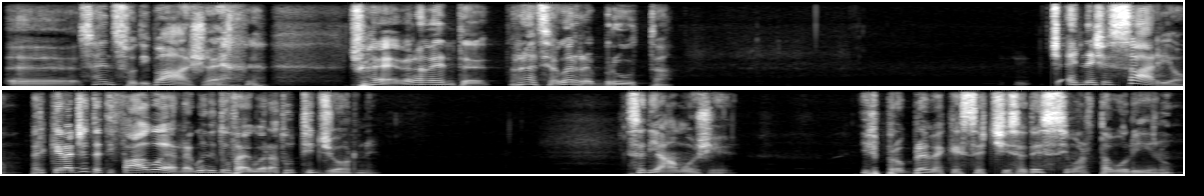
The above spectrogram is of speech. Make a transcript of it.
eh, senso di pace. cioè, veramente, ragazzi, la guerra è brutta. Cioè, è necessario perché la gente ti fa la guerra, quindi tu fai la guerra tutti i giorni. Sediamoci. Il problema è che se ci sedessimo al tavolino,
